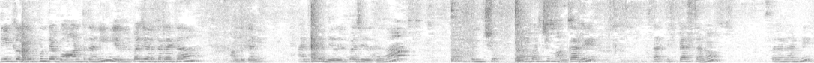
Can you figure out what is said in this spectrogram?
దీంట్లో నూరుకుంటే బాగుంటుందని ఎల్లిపాయ జీలకర్ర కదా అందుకని. అయితే నేను ఎల్లిపాయ జీలకర్ర. కొంచెం కొంచెం మగ్గాలి. సార్ తిప్పేస్తాను. సరేనండి.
